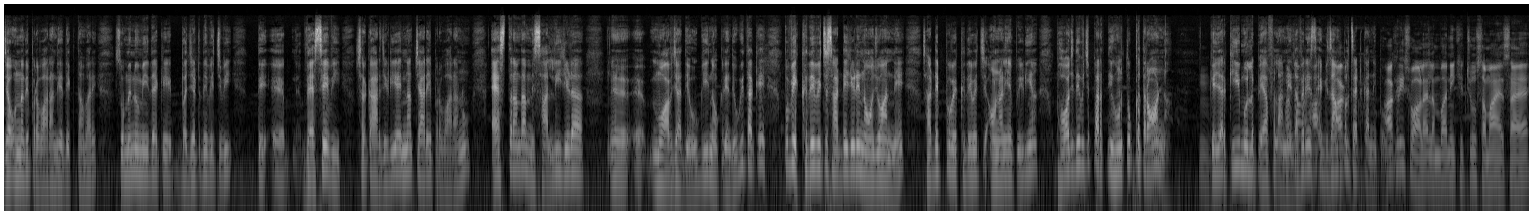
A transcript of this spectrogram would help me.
ਜਾਂ ਉਹਨਾਂ ਦੇ ਪਰਿਵਾਰਾਂ ਦੀਆਂ ਦਿੱਕਤਾਂ ਬਾਰੇ। ਸੋ ਮੈਨੂੰ ਉਮੀਦ ਹੈ ਕਿ ਬਜਟ ਦੇ ਵਿੱਚ ਵੀ ਤੇ ਵੈਸੇ ਵੀ ਸਰਕਾਰ ਜਿਹੜੀ ਹੈ ਇਹਨਾਂ ਚਾਰੇ ਪਰਿਵਾਰਾਂ ਨੂੰ ਇਸ ਤਰ੍ਹਾਂ ਦਾ ਮਿਸਾਲੀ ਜਿਹੜਾ ਮੁਆਵਜ਼ਾ ਦੇਊਗੀ, ਨੌਕਰੀਆਂ ਦੇਊਗੀ ਤਾਂ ਕਿ ਭਵਿੱਖ ਦੇ ਵਿੱਚ ਸਾਡੇ ਜਿਹੜੇ ਨੌਜਵਾਨ ਨੇ, ਸਾਡੇ ਭਵਿੱਖ ਦੇ ਵਿੱਚ ਆਉਣ ਵਾਲੀਆਂ ਪੀੜ੍ਹੀਆਂ ਫੌਜ ਦੇ ਵਿੱਚ ਭਰਤੀ ਹੋਣ ਤੋਂ ਕਤਰਾਉਣ ਨਾ। ਕਿ ਯਾਰ ਕੀ ਮੁੱਲ ਪਿਆ ਫਲਾਣੇ ਦਾ? ਫਿਰ ਇਸ ਐਗਜ਼ਾਮਪਲ ਸੈੱਟ ਕਰਨੀ ਪਊਗੀ। ਆਖਰੀ ਸਵਾਲ ਹੈ ਲੰਬਾ ਨਹੀਂ ਖਿੱਚੂ ਸਮਾਂ ਐਸਾ ਹੈ।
